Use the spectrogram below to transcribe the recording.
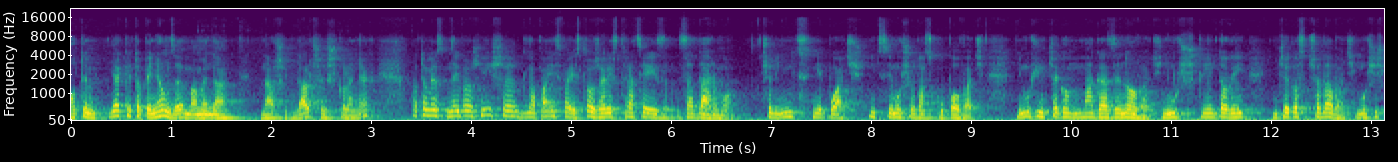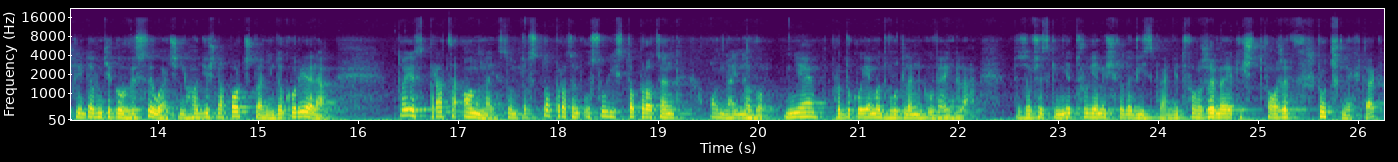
o tym, jakie to pieniądze mamy na naszych dalszych szkoleniach. Natomiast najważniejsze dla Państwa jest to, że rejestracja jest za darmo, czyli nic nie płaci, nic nie musisz od nas kupować, nie musisz niczego magazynować, nie musisz klientowi niczego sprzedawać, nie musisz klientowi niczego wysyłać, nie chodzisz na pocztę, nie do kuriera. To jest praca online. Są to 100% usługi, 100% online'owo. Nie produkujemy dwutlenku węgla. Przede wszystkim nie trujemy środowiska, nie tworzymy jakichś tworzyw sztucznych, tak?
